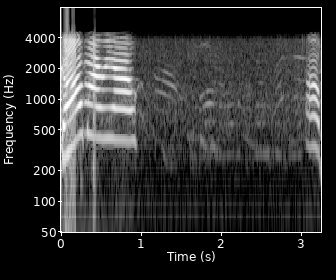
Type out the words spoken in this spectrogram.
Go, Mario! up.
